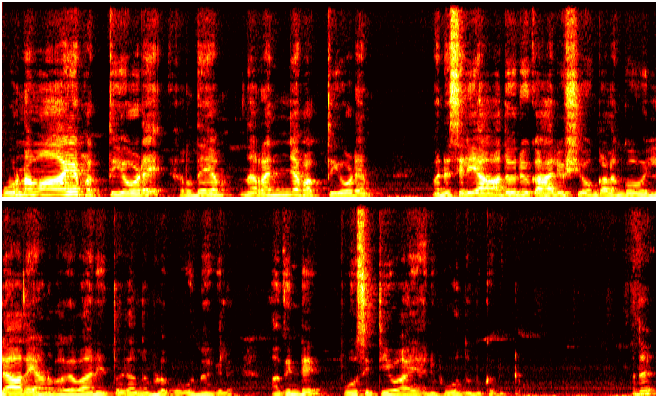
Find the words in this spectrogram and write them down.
പൂർണമായ ഭക്തിയോടെ ഹൃദയം നിറഞ്ഞ ഭക്തിയോടെ മനസ്സിൽ യാതൊരു കാലുഷ്യവും കളങ്കവും ഇല്ലാതെയാണ് ഭഗവാനെ തൊഴാൻ നമ്മൾ പോകുന്നതെങ്കിൽ അതിന്റെ പോസിറ്റീവായ അനുഭവം നമുക്ക് കിട്ടും. അത്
